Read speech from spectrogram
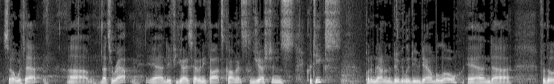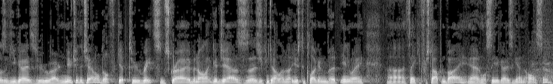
So with that, um, that's a wrap. And if you guys have any thoughts, comments, suggestions, critiques, put them down in the doobly-doo down below. And uh, for those of you guys who are new to the channel, don't forget to rate, subscribe, and all that good jazz. As you can tell, I'm not used to plugging, but anyway, uh, thank you for stopping by, and we'll see you guys again all soon.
